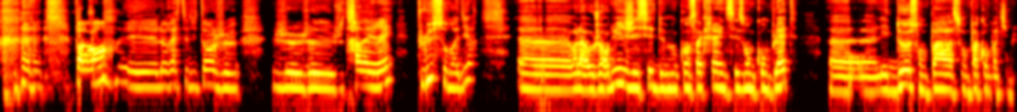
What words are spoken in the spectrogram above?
par an et le reste du temps, je, je, travaillerai plus, on va dire. Euh, voilà, aujourd'hui, j'essaie de me consacrer à une saison complète. Euh, les deux sont pas sont pas compatibles.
